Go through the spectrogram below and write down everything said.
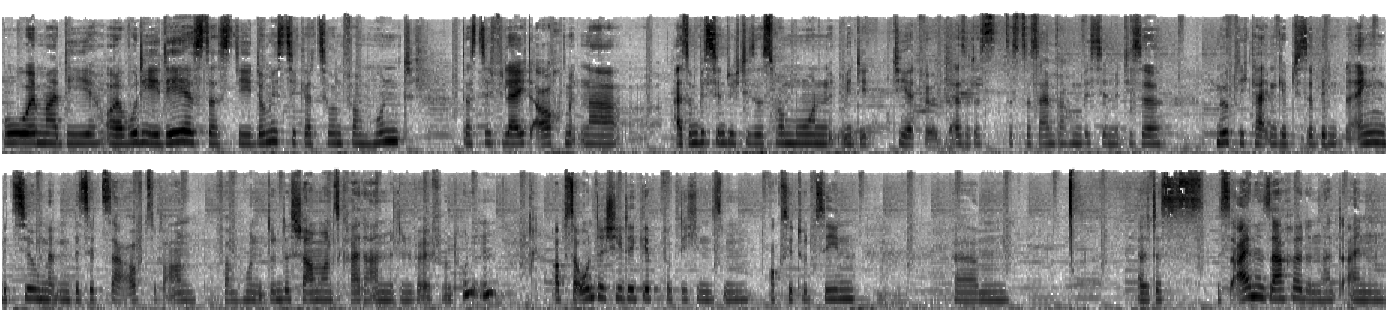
wo immer die, oder wo die Idee ist, dass die Domestikation vom Hund, dass die vielleicht auch mit einer, also ein bisschen durch dieses Hormon meditiert wird. Also dass, dass das einfach ein bisschen mit diesen Möglichkeiten gibt, diese engen Beziehungen mit dem Besitzer aufzubauen vom Hund. Und das schauen wir uns gerade an mit den Wölfen und Hunden. Ob es da Unterschiede gibt, wirklich in diesem Oxytocin. Ähm, also das ist eine Sache. Dann hat ein,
